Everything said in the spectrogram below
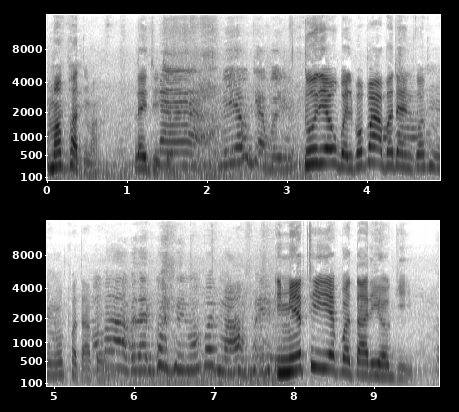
મફતમાં. લઈ જજો. તું જ એવું બોલ પપ્પા બધાને કોથમીર મફત આપે. ઈ મેથી એ પતારી હગી. તો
